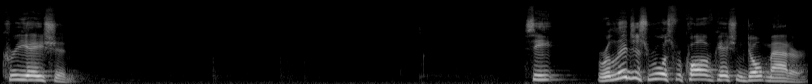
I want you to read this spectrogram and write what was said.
creation. See, religious rules for qualification don't matter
